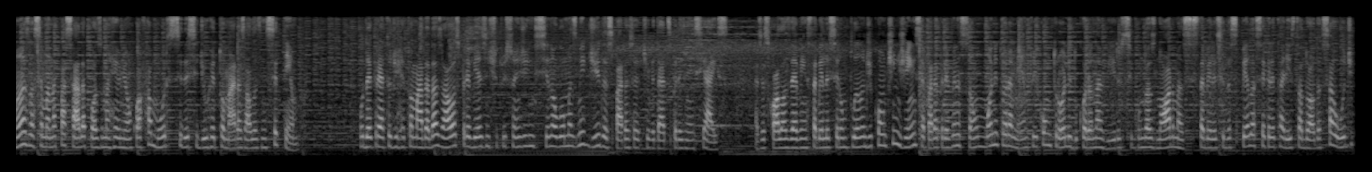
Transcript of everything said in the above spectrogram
mas na semana passada, após uma reunião com a FAMUR, se decidiu retomar as aulas em setembro. O decreto de retomada das aulas prevê às instituições de ensino algumas medidas para as atividades presenciais. As escolas devem estabelecer um plano de contingência para prevenção, monitoramento e controle do coronavírus, segundo as normas estabelecidas pela Secretaria Estadual da Saúde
